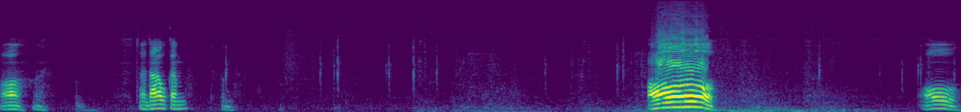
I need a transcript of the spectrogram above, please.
어. 어. 자 나가볼까. 잠깐만. 어. 어.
